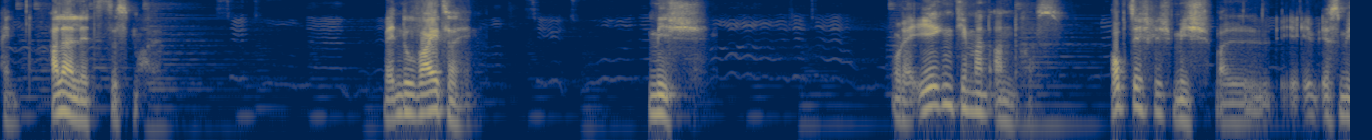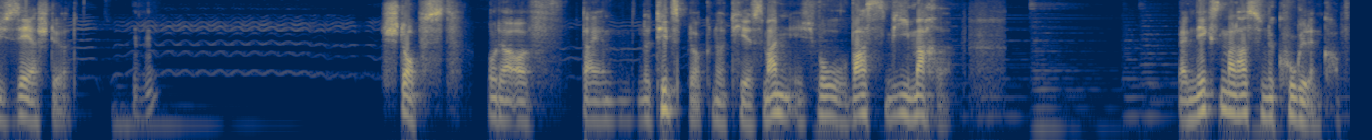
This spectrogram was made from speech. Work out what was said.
ein allerletztes Mal. Wenn du weiterhin mich oder irgendjemand anderes, hauptsächlich mich, weil es mich sehr stört, Mhm. stoppst oder auf deinem Notizblock notierst, wann ich wo, was, wie mache. Beim nächsten Mal hast du eine Kugel im Kopf.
